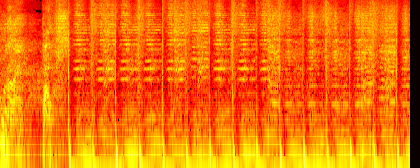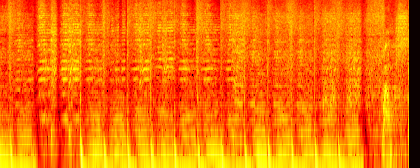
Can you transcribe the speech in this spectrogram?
Samurai Box. Box.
